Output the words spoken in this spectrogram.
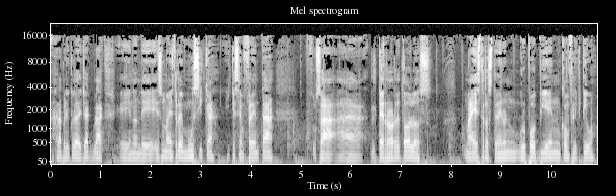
Ajá, la película de Jack Black, eh, en donde es un maestro de música y que se enfrenta, o sea, al terror de todos los maestros, tener un grupo bien conflictivo.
